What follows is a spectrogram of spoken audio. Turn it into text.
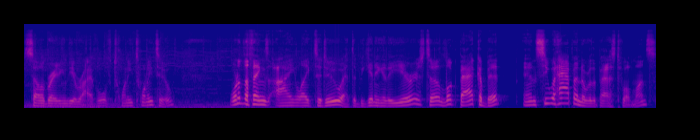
celebrating the arrival of 2022. One of the things I like to do at the beginning of the year is to look back a bit and see what happened over the past 12 months,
